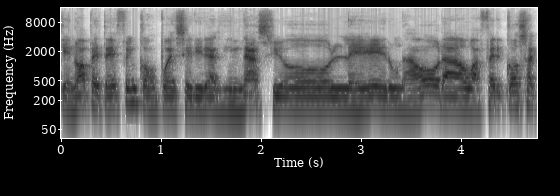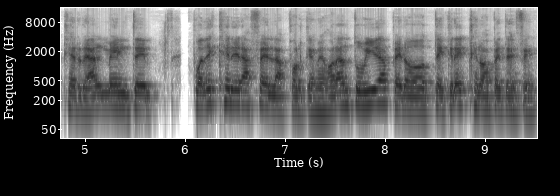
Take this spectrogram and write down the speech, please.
que no apetecen, como puede ser ir al gimnasio, leer una hora o hacer cosas que realmente puedes querer hacerlas porque mejoran tu vida, pero te crees que no apetecen.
